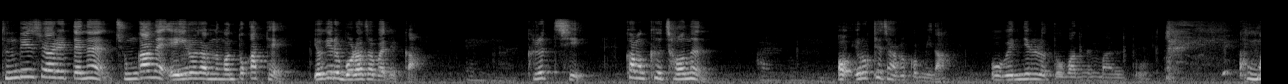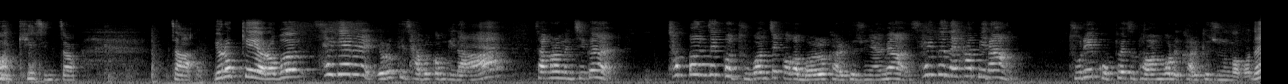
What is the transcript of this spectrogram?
등비 수열일 때는 중간에 a로 잡는 건 똑같아. 여기를 뭐라 잡아야 될까? AR. 그렇지. 그러면 그 전은 R분의 1. 어 이렇게 잡을 겁니다. 어 웬일로 또 맞는 말을 또 고맙게 진짜. 자 이렇게 여러분 세 개를 이렇게 잡을 겁니다. 자 그러면 지금 첫 번째 거 두 번째 거가 뭘 가르쳐 주냐면 세근의 합이랑 둘이 곱해서 더한 거를 가르쳐 주는 거거든.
